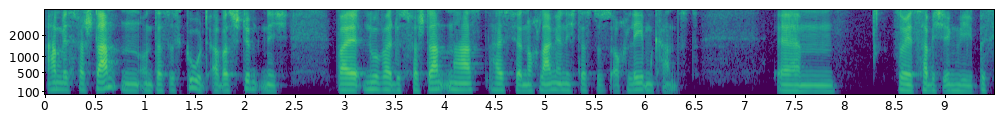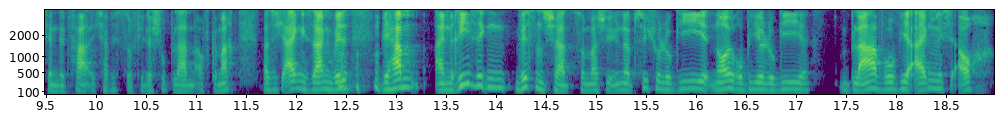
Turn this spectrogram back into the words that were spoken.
haben wir es verstanden und das ist gut, aber es stimmt nicht. Weil nur weil du es verstanden hast, heißt ja noch lange nicht, dass du es auch leben kannst. Ähm, so, jetzt habe ich irgendwie ein bisschen den Faden, ich habe jetzt so viele Schubladen aufgemacht. Was ich eigentlich sagen will, wir haben einen riesigen Wissensschatz, zum Beispiel in der Psychologie, Neurobiologie, bla, wo wir eigentlich auch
